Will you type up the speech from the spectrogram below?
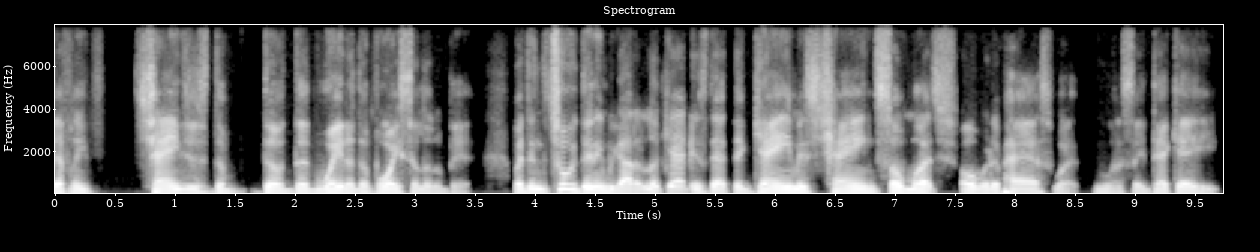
definitely changes the the the weight of the voice a little bit. But then the two thing we got to look at is that the game has changed so much over the past what you want to say decade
